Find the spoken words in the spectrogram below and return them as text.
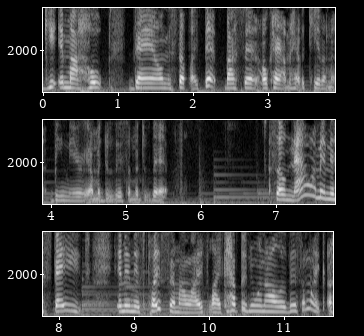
getting my hopes down and stuff like that by saying, okay, I'm gonna have a kid, I'm gonna be married, I'm gonna do this, I'm gonna do that. So now I'm in this stage and in this place in my life, like after doing all of this, I'm like, uh,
